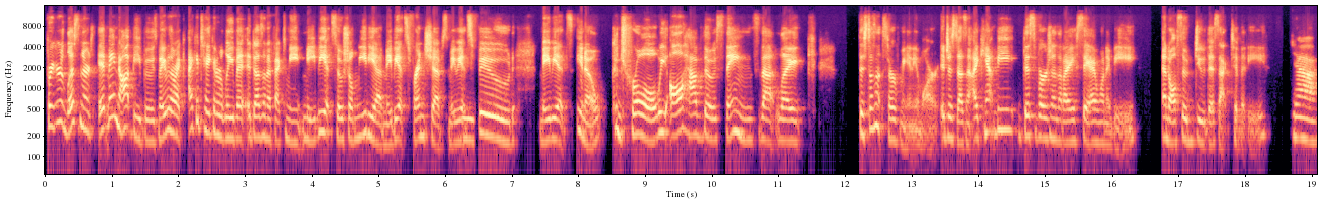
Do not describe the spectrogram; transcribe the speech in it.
for your listeners it may not be booze. Maybe they're like i could take it or leave it. It doesn't affect me. Maybe it's social media. Maybe it's friendships. Maybe it's food. Maybe it's you know control. We all have those things that like this doesn't serve me anymore. It just doesn't. I can't be this version that i say i want to be and also do this activity. Yeah.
